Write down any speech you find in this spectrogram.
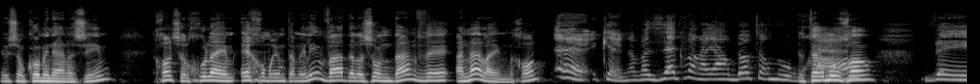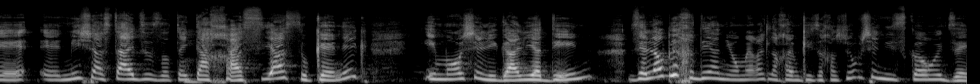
היו שם כל מיני אנשים. נכון? שלחו להם איך אומרים את המילים, ועד הלשון דן וענה להם, נכון? אה, כן, אבל זה כבר היה הרבה יותר מאוחר. יותר מאוחר? ומי שעשתה את זה זאת הייתה חסיה סוכניק, אמו של יגאל ידין. זה לא בכדי אני אומרת לכם, כי זה חשוב שנזכור את זה.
